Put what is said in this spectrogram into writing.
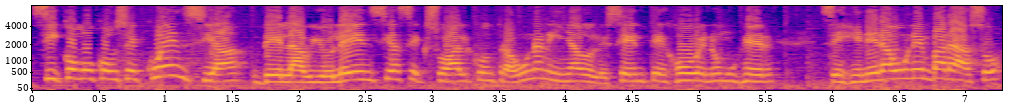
Si como consecuencia de la violencia sexual contra una niña, adolescente, joven o mujer se genera un embarazo,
